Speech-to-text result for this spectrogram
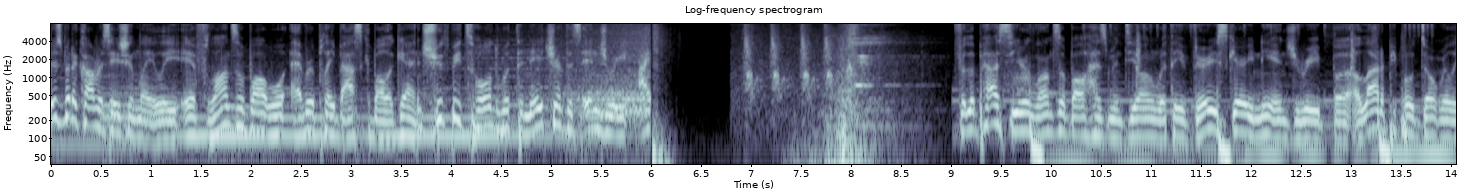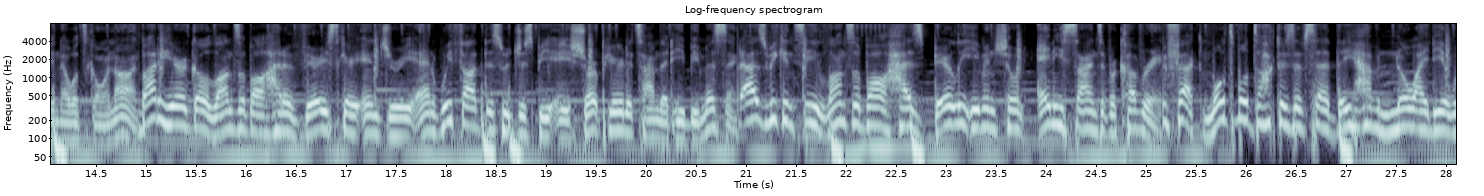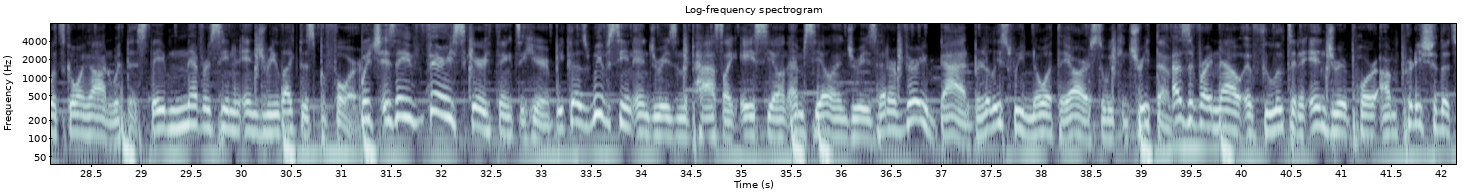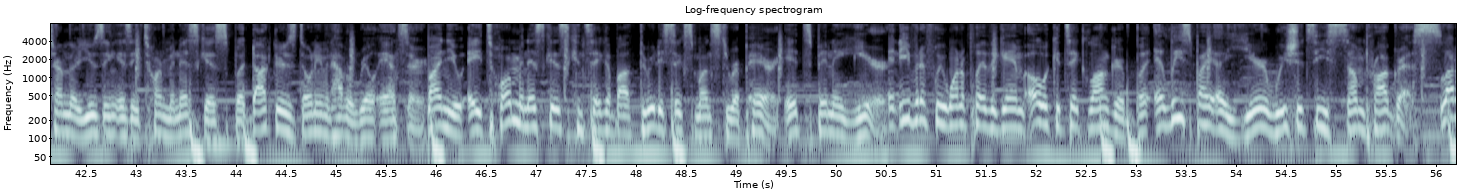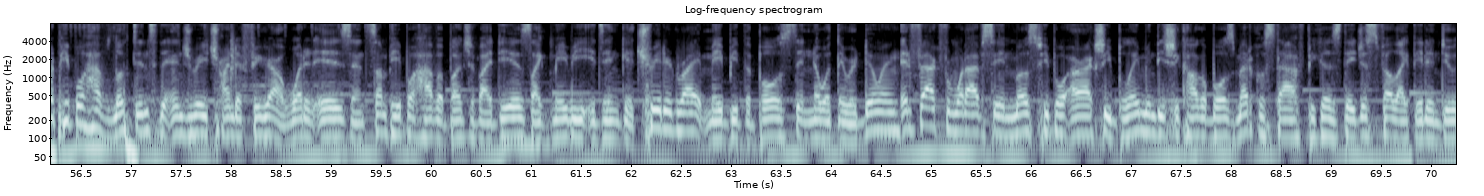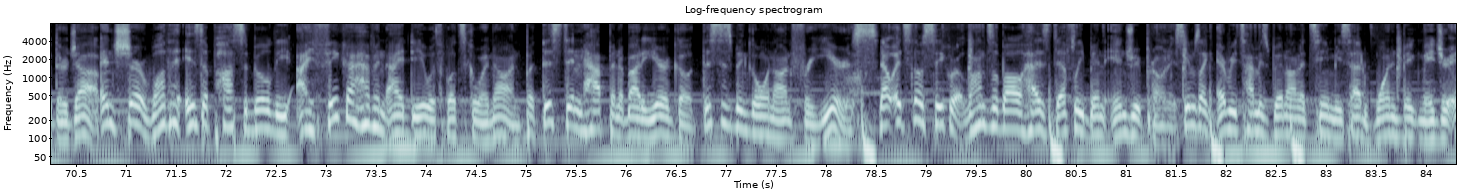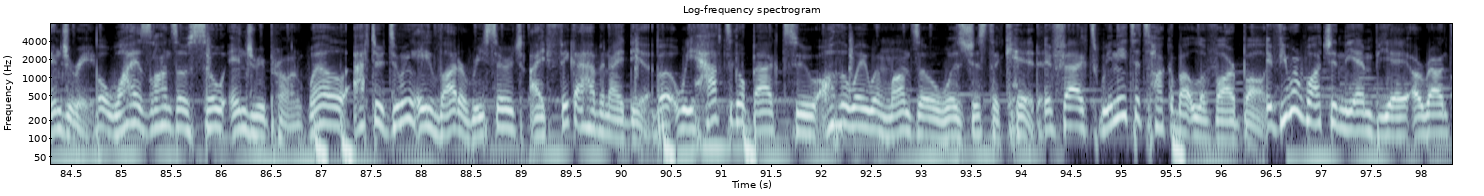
There's been a conversation lately if Lonzo Ball will ever play basketball again. And truth be told, with the nature of this injury, I For the past year, Lonzo Ball has been dealing with a very scary knee injury, but a lot of people don't really know what's going on. About a year ago, Lonzo Ball had a very scary injury, and we thought this would just be a short period of time that he'd be missing. But as we can see, Lonzo Ball has barely even shown any signs of recovering. In fact, multiple doctors have said they have no idea what's going on with this. They've never seen an injury like this before, which is a very scary thing to hear because we've seen injuries in the past like ACL and MCL injuries that are very bad, but at least we know what they are so we can treat them. As of right now, if we looked at an injury report, I'm pretty sure the term they're using is a torn meniscus, but doctors don't even have a real answer. Mind you, a torn meniscus can take about 3 to 6 months to repair. It's been a year. And even if we want to play the game, oh, it could take longer, but at least by a year, we should see some progress. A lot of people have looked into the injury trying to figure out what it is, and some people have a bunch of ideas like maybe it didn't get treated right, maybe the Bulls didn't know what they were doing. In fact, from what I've seen, most people are actually blaming the Chicago Bulls medical staff because they just felt like they didn't do their job. And sure, while that is a possibility, I think I have an idea with what's going on, but this didn't happen about a year ago. This has been going on for years. Now, it's no secret, Lonzo Ball has definitely been injury prone. It seems like every time he's been on a team, he's had one big major injury. But why is Lonzo so injury prone? Well, after doing a lot of research, I think I have an idea. But we have to go back to all the way when Lonzo was just a kid. In fact, we need to talk about LeVar Ball. If you were watching the NBA around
